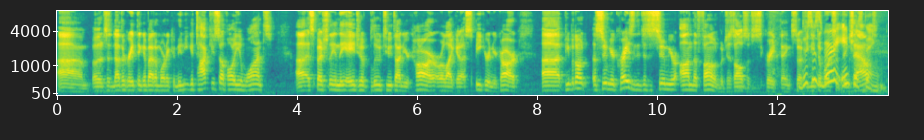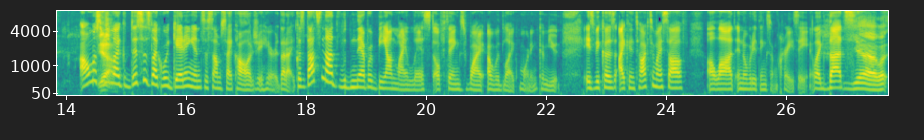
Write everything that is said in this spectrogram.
Um, but it's another great thing about a morning commute. You can talk to yourself all you want, uh, especially in the age of Bluetooth on your car or like a speaker in your car. Uh, people don't assume you're crazy; they just assume you're on the phone, which is also just a great thing. So if this you is need to work very some things out- interesting I almost Yeah. feel like this is like we're getting into some psychology here that I because that's not would never be on my list of things why I would like morning commute is because I can talk to myself a lot and nobody thinks I'm crazy. Like that's Yeah, let,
